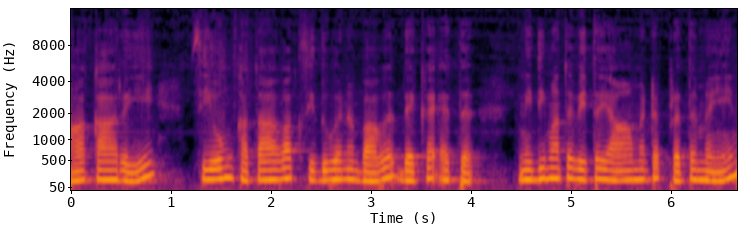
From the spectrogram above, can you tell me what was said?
ආකාරයේ සියුම් කතාවක් සිදුවන බව දැක ඇත. නිදිමත වෙත යාමට ප්‍රථමයෙන්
